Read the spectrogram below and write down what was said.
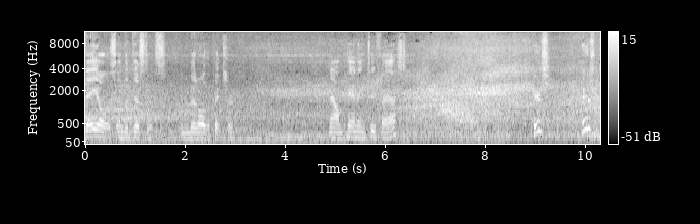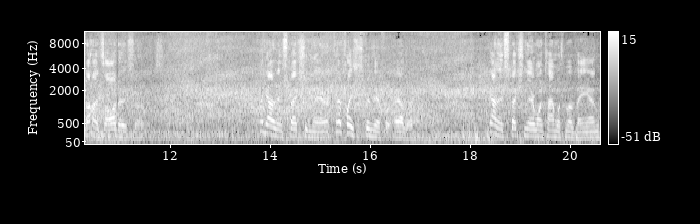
Dales in the distance in the middle of the picture. Now I'm panning too fast. Here's here's Dodd's Auto Service. I got an inspection there. That place has been there forever. Got an inspection there one time with my van,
